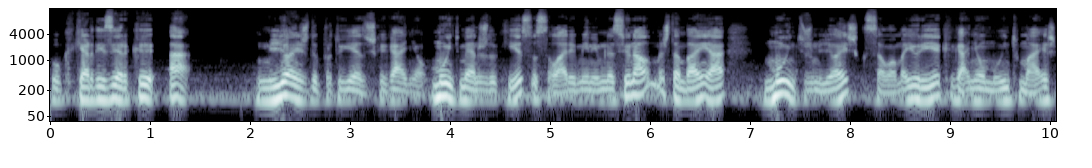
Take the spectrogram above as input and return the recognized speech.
O que quer dizer que há milhões de portugueses que ganham muito menos do que isso, o salário mínimo nacional, mas também há muitos milhões, que são a maioria, que ganham muito mais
